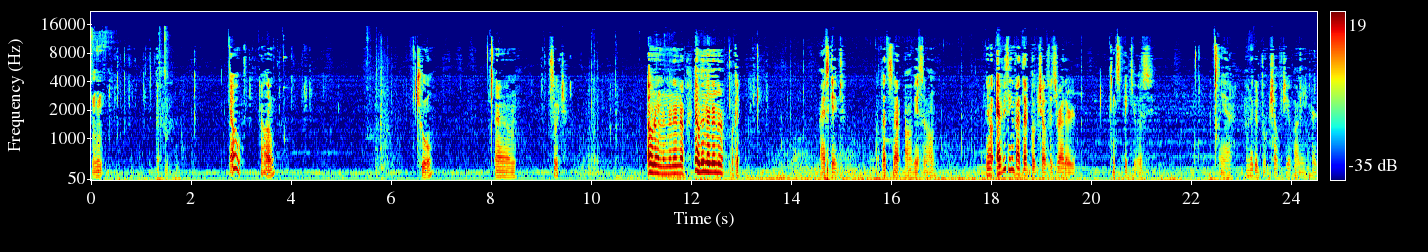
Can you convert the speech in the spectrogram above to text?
Mm. Oh, hello. Cool. Um, switch. Oh no no no no no no no no no no. Okay. I escaped. Well, that's not obvious at all. You know, everything about that bookshelf is rather conspicuous. Yeah, what a good bookshelf, Giovanni or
